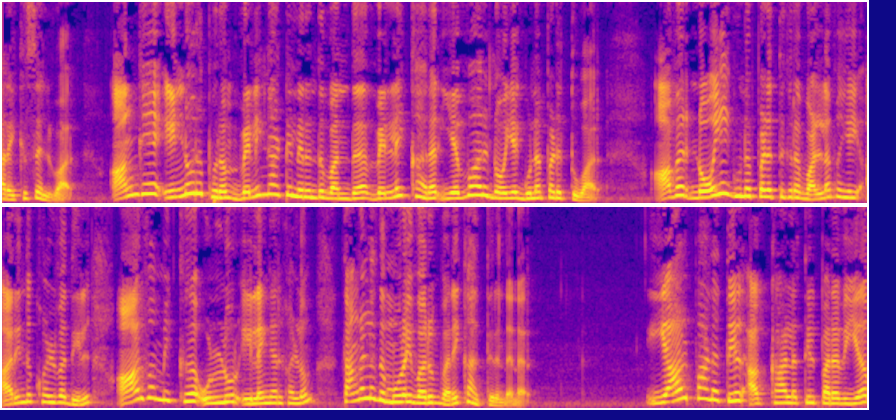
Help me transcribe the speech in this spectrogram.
அறைக்கு செல்வார். அங்கே இன்னொரு புறம் வெளிநாட்டிலிருந்து வந்த வெள்ளைக்காரர் எவ்வாறு நோயை குணப்படுத்துவார்? அவர் நோயை குணப்படுத்துகிற வல்லமையை அறிந்து கொள்வதில் ஆர்வமிக்க உள்ளூர் இளைஞர்களும் தங்களது முறை வரும் வரை காத்திருந்தனர். யாழ்ப்பாணத்தில் அக்காலத்தில் பரவிய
